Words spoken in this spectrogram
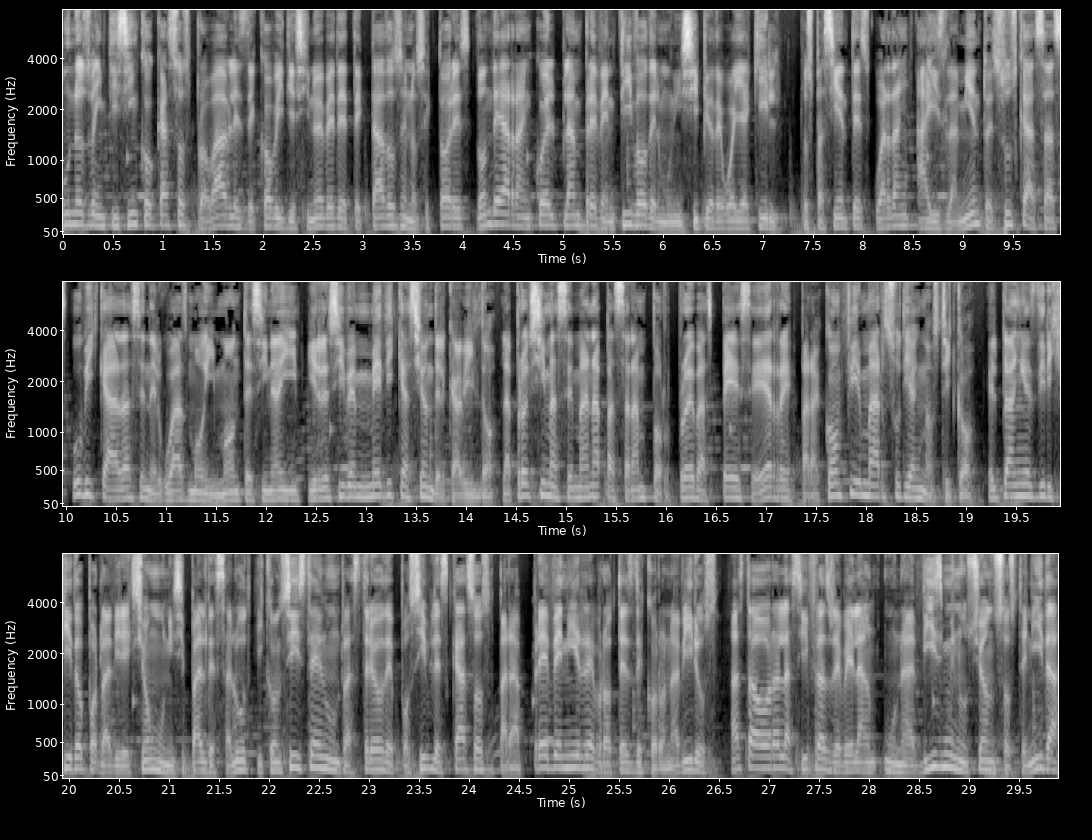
unos 25 casos probables de COVID-19 detectados en los sectores donde arrancó el plan preventivo del municipio de Guayaquil. Los pacientes guardan aislamiento en sus casas ubicadas en el Guasmo y Monte Sinaí y reciben medicación del cabildo. La próxima semana pasarán por pruebas PSR para confirmar su diagnóstico. El plan es dirigido por la Dirección Municipal de Salud y consiste en un rastreo de posibles casos para prevenir rebrotes de coronavirus. Hasta ahora las cifras revelan una disminución sostenida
